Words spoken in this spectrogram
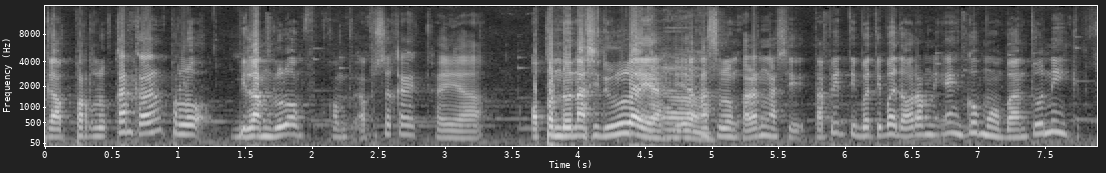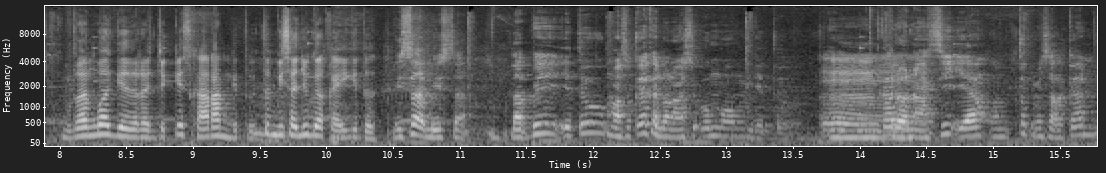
nggak perlu kan kalian perlu bilang dulu apa sih kayak kayak open donasi dulu lah ya, Ah. ya kan sebelum kalian ngasih. Tapi tiba-tiba ada orang nih, eh gue mau bantu nih, kebetulan gue ada rezeki sekarang gitu. Itu bisa juga kayak gitu. Bisa, bisa. Tapi itu masuknya ke donasi umum gitu. Hmm. Ke donasi yang untuk misalkan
